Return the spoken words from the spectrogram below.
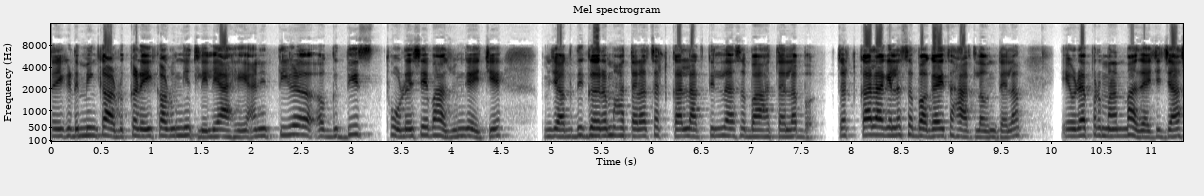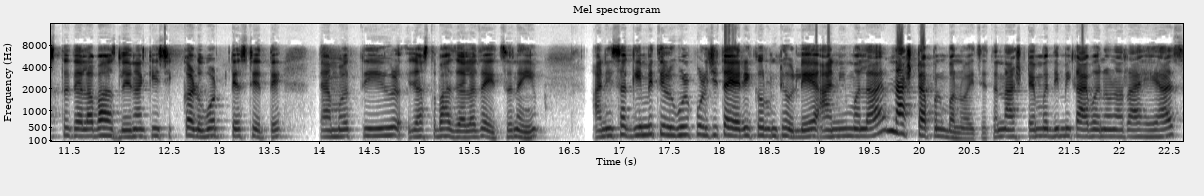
तर इकडे मी काढू कढई काढून घेतलेली आहे आणि तीळ अगदीच थोडेसे भाजून घ्यायचे. म्हणजे अगदी गरम हाताला चटका लागतील असं बा हाताला ब चटका लागेल असं बघायचं हात लावून त्याला. एवढ्या प्रमाणात भाजायचे. जास्त त्याला भाजले ना की अशी कडवट टेस्ट येते. त्यामुळे तीळ जास्त भाजायला जायचं नाही. आणि सगळी मी तिळगुळ पोळीची तयारी करून ठेवली आहे आणि मला नाश्ता पण बनवायचा आहे. तर नाश्त्यामध्ये मी काय बनवणार आहे आज?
